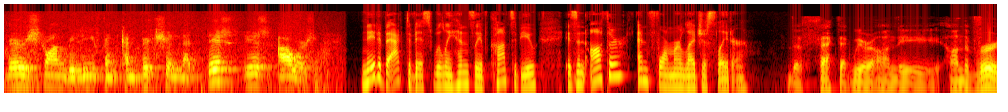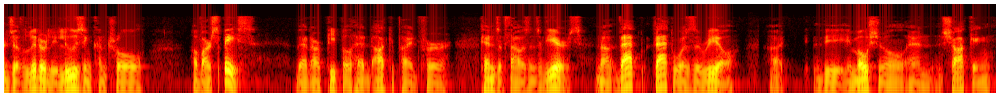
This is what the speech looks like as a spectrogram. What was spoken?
very strong belief and conviction that this is ours. Native activist Willie Hensley of Kotzebue is an author and former legislator. The fact that we're on the on the verge of literally losing control of our space that our people had occupied for tens of thousands of years. Now that that was the real uh, the emotional and shocking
